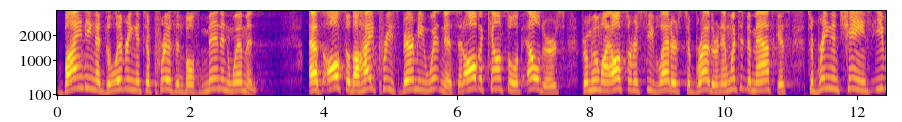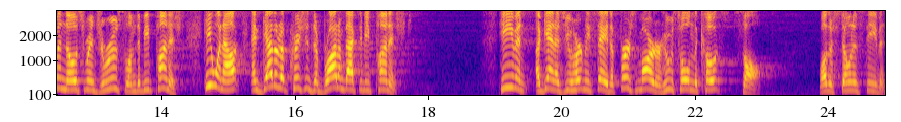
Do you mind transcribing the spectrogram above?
binding and delivering into prison both men and women as also the high priest bear me witness, and all the council of elders, from whom I also received letters to brethren, and went to Damascus to bring in chains even those who were in Jerusalem to be punished. He went out and gathered up Christians and brought them back to be punished. He even, again, as you heard me say, the first martyr, who was holding the coats? Saul, while they're stoning Stephen.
